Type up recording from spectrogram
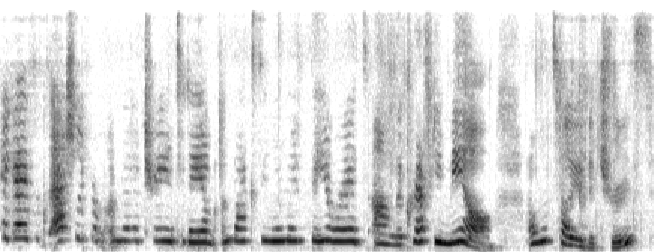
Hey guys, it's Asheli from Not a Tree, and today I'm unboxing one of my favorites, um, the Crafty Mail. I will tell you the truth.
